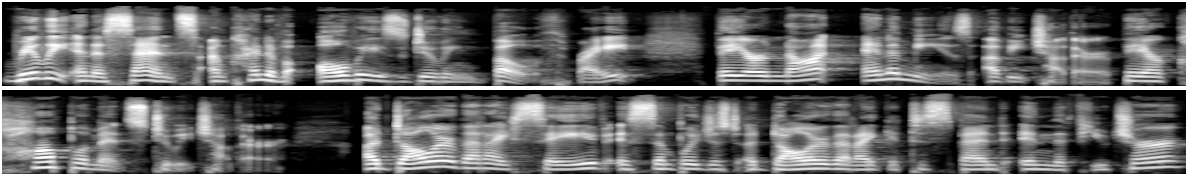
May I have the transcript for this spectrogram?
Really, in a sense, I'm kind of always doing both, right? They are not enemies of each other, they are complements to each other. A dollar that I save is simply just a dollar that I get to spend in the future.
